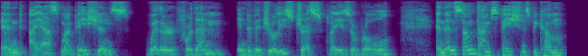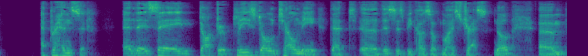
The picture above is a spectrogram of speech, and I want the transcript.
And I ask my patients whether for them individually stress plays a role. And then sometimes patients become apprehensive and they say, doctor, please don't tell me that uh, this is because of my stress. No, um,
